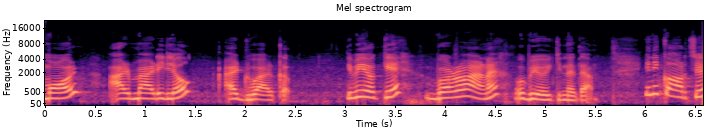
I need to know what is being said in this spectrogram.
മോൾ അർമാഡിലോ അഡ്വാർക്ക്. ഇവയൊക്കെ ബൊറോ ആണ് ഉപയോഗിക്കുന്നത്. ഇനി കുറച്ച്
